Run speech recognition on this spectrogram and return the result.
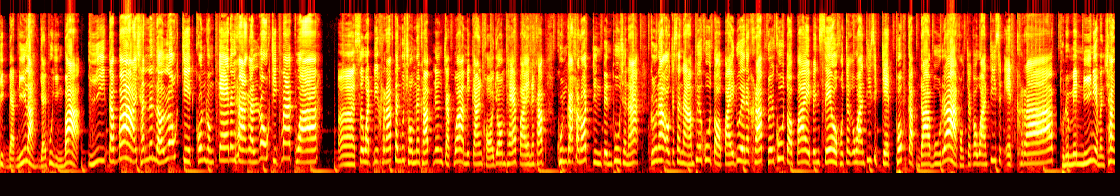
จิตแบบนี้ล่ะยายผู้หญิงบ้า อีตาบ้า ฉันนั่นเหรอโรคจิต คนของแกต่างหากล่ะโรคจิตมากกว่า สวัสดีครับท่านผู้ชมนะครับ เนื่องจากว่ามีการขอยอมแพ้ไปนะครับ คุณคาคารอตจึงเป็นผู้ชนะ กรุณาออกจากสนามเพื่อคู่ต่อไปด้วยนะครับ โดยคู่ต่อไปเป็นเซลของจักรวาลที่ 17 พบกับดาบูราของจักรวาลที่ 11 ครับทัวร์นาเมนต์นี้เนี่ยมันช่าง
